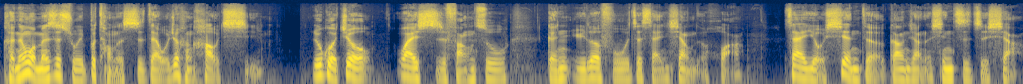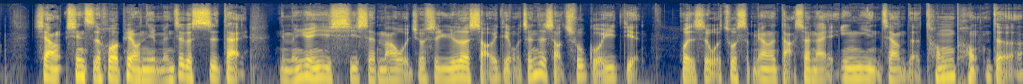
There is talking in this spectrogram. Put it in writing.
可能我们是属于不同的时代，我就很好奇。如果就外食、房租跟娱乐服务这三项的话，在有限的刚刚讲的薪资之下，像薪资或配偶，你们这个世代，你们愿意牺牲吗？我就是娱乐少一点，我真的少出国一点，或者是我做什么样的打算来应应这样的通膨的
